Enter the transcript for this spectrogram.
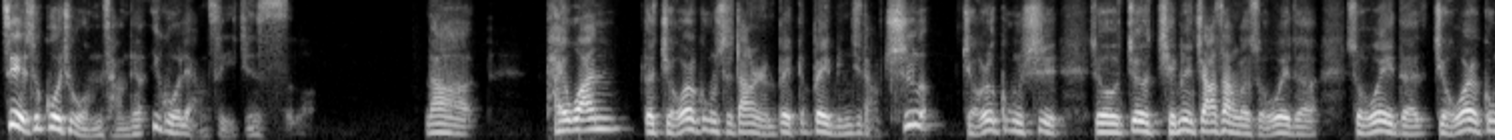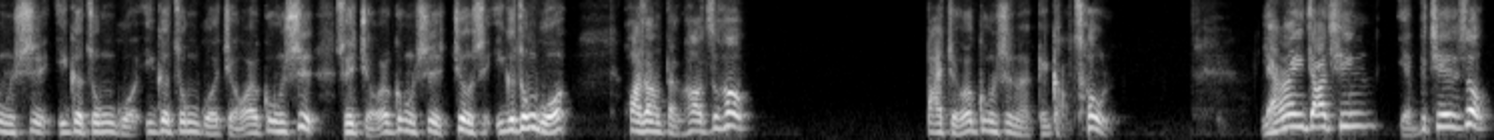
这也是过去我们强调一国两制已经死了。那。台湾的九二共识当然被被民进党吃了，九二共识就就前面加上了所谓的所谓的九二共识，一个中国，一个中国，九二共识，所以九二共识就是一个中国，画上等号之后，把九二共识呢给搞臭了，两岸一家亲也不接受，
